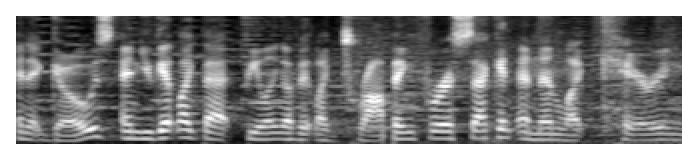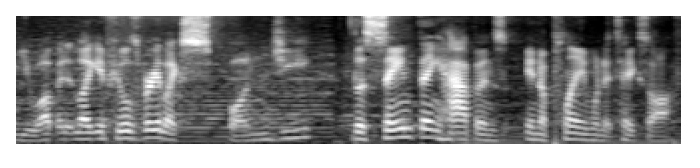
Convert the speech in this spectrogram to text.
and it goes, and you get like that feeling of it like dropping for a second and then like carrying you up, and it, like it feels very like spongy. The same thing happens in a plane when it takes off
